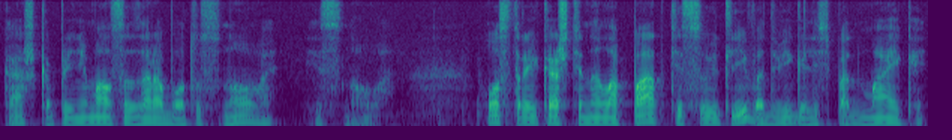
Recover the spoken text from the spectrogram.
Кашка принимался за работу снова и снова. Острые Каштины лопатки суетливо двигались под майкой.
